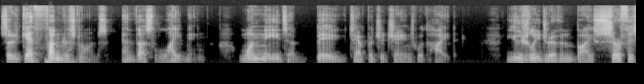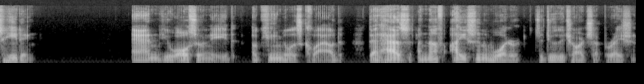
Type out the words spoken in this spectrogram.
So, to get thunderstorms and thus lightning, one needs a big temperature change with height, usually driven by surface heating. And you also need a cumulus cloud that has enough ice and water to do the charge separation.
